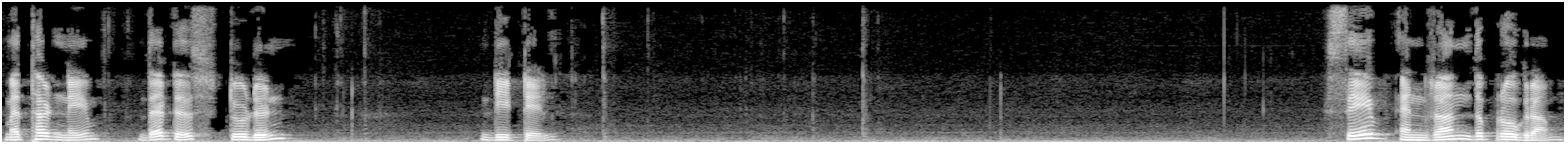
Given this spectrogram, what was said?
method name that is student detail. Save and run the program.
